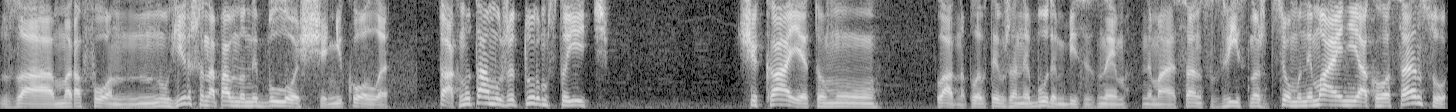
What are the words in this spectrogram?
за марафон. Ну, гірше, напевно, не було ще ніколи. Так, ну там уже турм стоїть. Чекає, тому. Ладно, пливти вже не будемо, біс з ним немає сенсу. Звісно ж, в цьому немає ніякого сенсу.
